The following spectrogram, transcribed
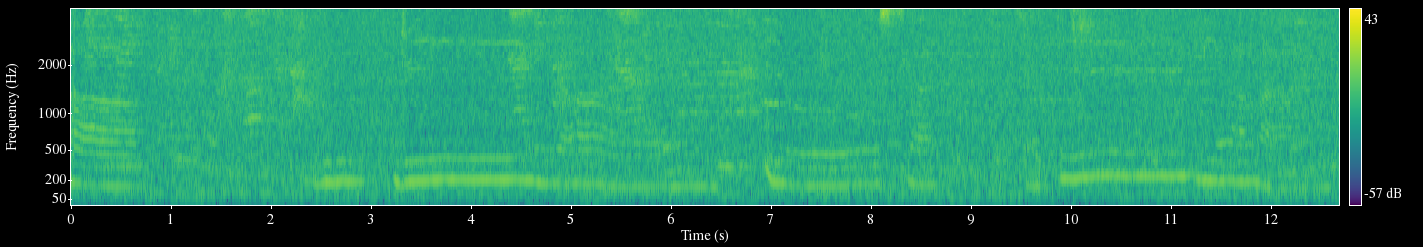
อ่า Dream you said Satinya you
